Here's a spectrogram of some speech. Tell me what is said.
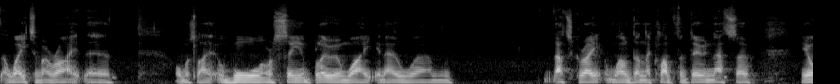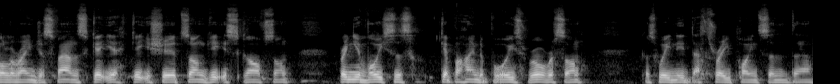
away to my right, there, almost like a wall or a sea of blue and white. You know, um, that's great and well done the club for doing that. So, you all the Rangers fans, get your get your shirts on, get your scarves on, bring your voices, get behind the boys, roar us on, because we need that three points and uh,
